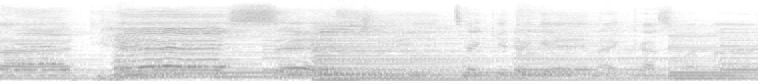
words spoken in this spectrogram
that cursed me. Take it again. I cast my mind.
